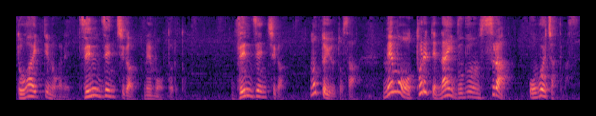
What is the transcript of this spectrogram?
度合いっていうのがね全然違う。メモを取ると。全然違う。もっと言うとさメモを取れてない部分すら覚えちゃってます。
